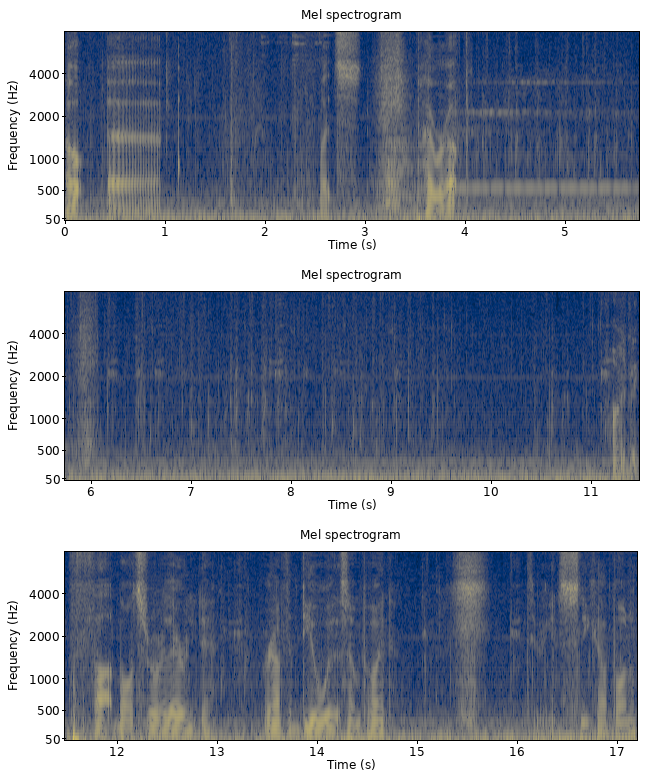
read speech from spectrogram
Oh, uh... Let's power up. Oh, there's a big fat monster over there we need to, we're gonna have to deal with at some point. See if we can sneak up on him.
